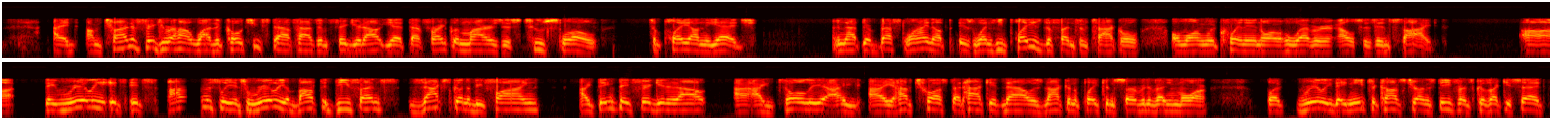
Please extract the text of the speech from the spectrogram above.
I, I'm trying to figure out why the coaching staff hasn't figured out yet that Franklin Myers is too slow to play on the edge, and that their best lineup is when he plays defensive tackle along with Quinnen or whoever else is inside. Uh, they really, it's it's honestly, it's really about the defense. Zach's going to be fine. I think they figured it out. I, I totally, I I have trust that Hackett now is not going to play conservative anymore. But really, they need to concentrate on this defense because, like you said,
